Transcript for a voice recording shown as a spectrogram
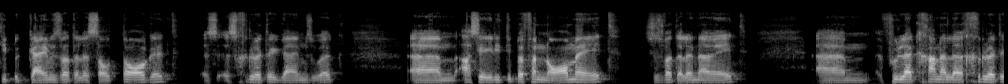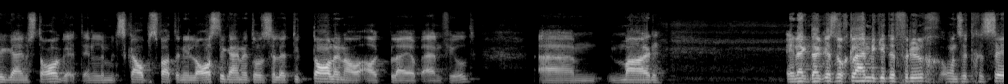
tipe games wat hulle sal target. Is is groter games ook. Um as jy hierdie tipe van name het, soos wat hulle nou het, um voel ek gaan hulle groter games target en hulle moet skelps vat in die laaste game het ons hulle totaal en al outplay op Anfield. Um maar en ek dink is nog klein bietjie te vroeg. Ons het gesê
